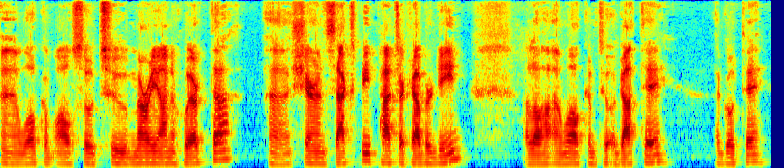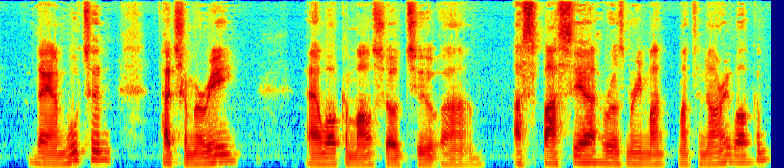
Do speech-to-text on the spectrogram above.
And welcome also to Mariana Huerta uh, Sharon Saxby Patrick Aberdeen. Aloha and welcome to Agate Agote Diane Wooten Petra Marie and welcome also to um, Aspasia Rosemary Montanari welcome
